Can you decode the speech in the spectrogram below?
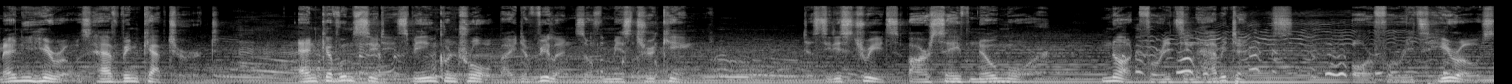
many heroes have been captured, and Kaboom City is being controlled by the villains of Mr. King. The city streets are safe no more, not for its inhabitants, or for its heroes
